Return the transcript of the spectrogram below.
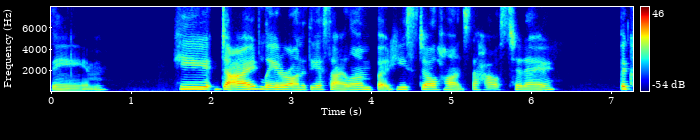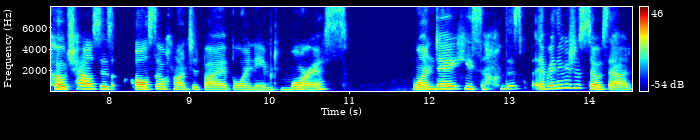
Same. He died later on at the asylum, but he still haunts the house today. The coach house is also haunted by a boy named Morris. One day he's this everything is just so sad.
